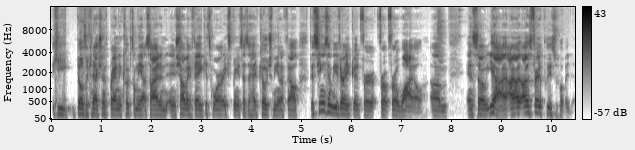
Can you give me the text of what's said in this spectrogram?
he builds a connection with Brandin Cooks on the outside, and, and Sean McVay gets more experience as a head coach in the NFL. This team's going to be very good for for, for a while. Um, and so, yeah, I, I I was very pleased with what they did.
